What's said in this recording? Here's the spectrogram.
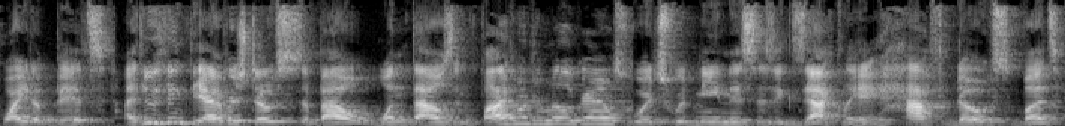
quite a bit. I do think the average dose is about 1,500 milligrams, which would mean this is exactly a half dose, but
